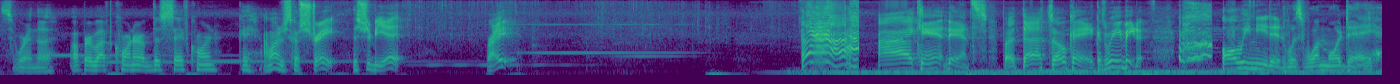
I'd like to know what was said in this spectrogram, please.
So we're in the upper left corner of this safe corn. Okay. I want to just go straight. This should be it. Right? I can't dance, but that's okay, because we beat it. All we needed was one more day.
